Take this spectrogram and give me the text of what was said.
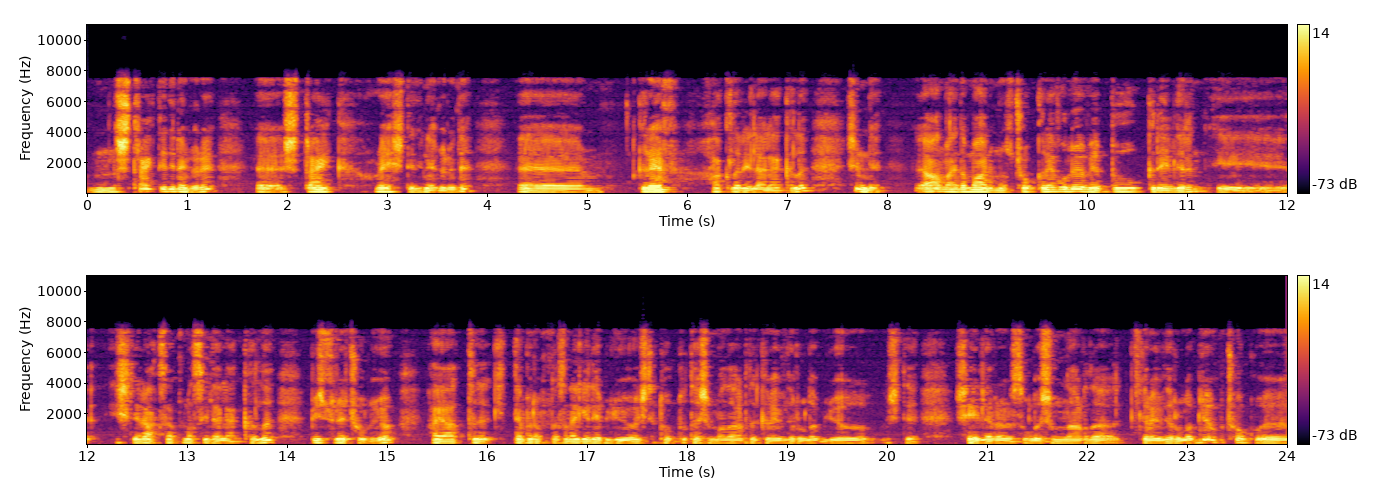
hmm, strike dediğine göre, e, strike recht dediğine göre de e, grev hakları ile alakalı. Şimdi e, Almanya'da malumunuz çok grev oluyor ve bu grevlerin e, işleri aksatmasıyla alakalı bir süreç oluyor. Hayatı kitleme noktasına gelebiliyor. İşte toplu taşımalarda grevler olabiliyor. İşte şehirler arası ulaşımlarda grevler olabiliyor. Bu çok e,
